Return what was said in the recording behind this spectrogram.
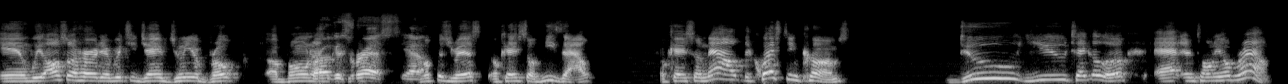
and we also heard that Richie James Jr. broke a bone. Broke his wrist. Yeah. Broke his wrist. Okay, so he's out. Okay, so now the question comes: Do you take a look at Antonio Brown?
